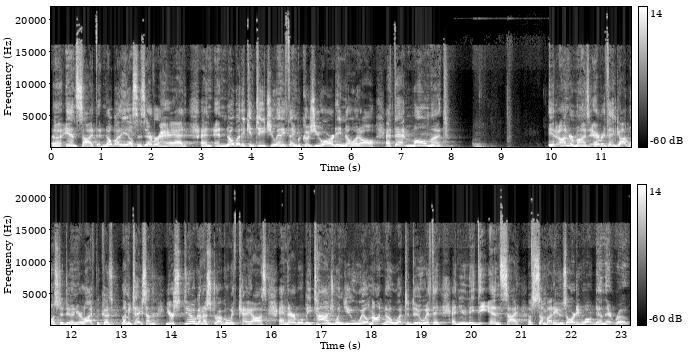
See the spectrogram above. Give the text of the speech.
uh, insight that nobody else has ever had and, and nobody can teach you anything because you already know it all. At that moment, it undermines everything God wants to do in your life because let me tell you something, you're still going to struggle with chaos and there will be times when you will not know what to do with it and you need the insight of somebody who's already walked down that road.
